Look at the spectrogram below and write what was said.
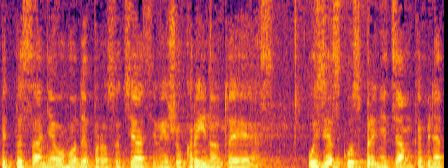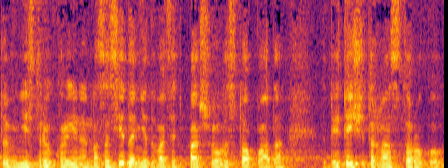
підписання угоди про асоціацію між Україною та ЄС. У зв'язку з прийняттям Кабінету міністрів України на засіданні 21 листопада 2013 року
